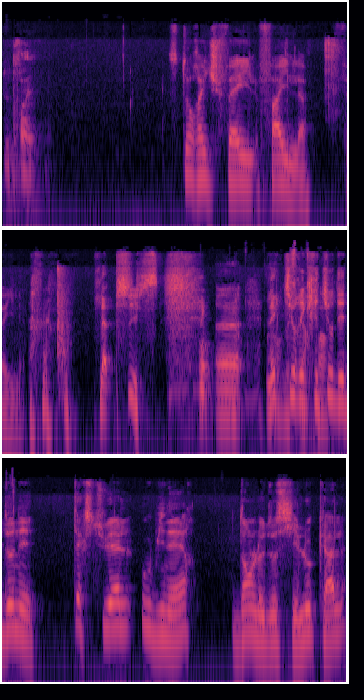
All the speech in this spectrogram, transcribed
de travail. Storage fail, file, fail, lapsus. Euh, lecture-écriture des données, textuelles ou binaires, dans le dossier local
